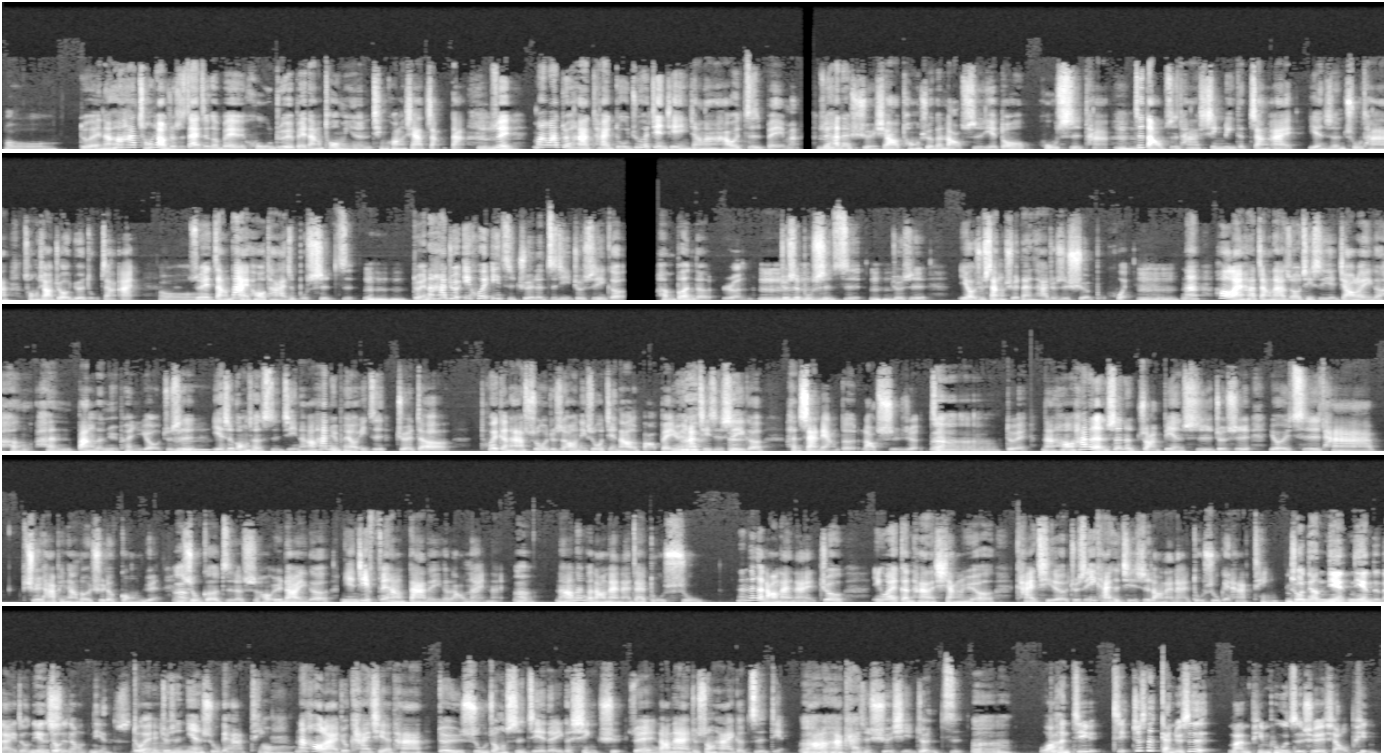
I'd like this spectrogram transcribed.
哦对，然后他从小就是在这个被忽略、被当透明人的情况下长大，嗯所以妈妈对他的态度就会间接影响到他会自卑嘛，所以他在学校、同学跟老师也都忽视他，嗯这导致他心理的障碍衍生出他从小就有阅读障碍，哦，所以长大以后他还是不识字。嗯哼哼对，那他就一会一直觉得自己就是一个很笨的人，嗯就是不识字，嗯哼。就是也有去上学，但是他就是学不会。嗯嗯嗯那后来他长大之后，其实也交了一个很很棒的女朋友，就是嗯也是公车司机。然后他女朋友一直觉得会跟他说，就是哦，你是我捡到的宝贝，因为他其实是一个 很善良的老实人，这样。嗯嗯嗯嗯对，然后他人生的转变是，就是有一次他去他平常都会去的公园嗯。数鸽子的时候，遇到一个年纪非常大的一个老奶奶，嗯。然后那个老奶奶在读书，那那个老奶奶就因为跟他的相遇而开启了，就是一开始其实是老奶奶读书给他听，你说那样念念的那一种念诗那种念，对，嗯。就是念书给他听。哦。那后来就开启了他对于书中世界的一个兴趣，所以哦。老奶奶就送他一个字典，嗯然后让他嗯开始学习认字。嗯嗯嗯，哇，很基基，就是感觉是蛮平铺直叙的小品，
